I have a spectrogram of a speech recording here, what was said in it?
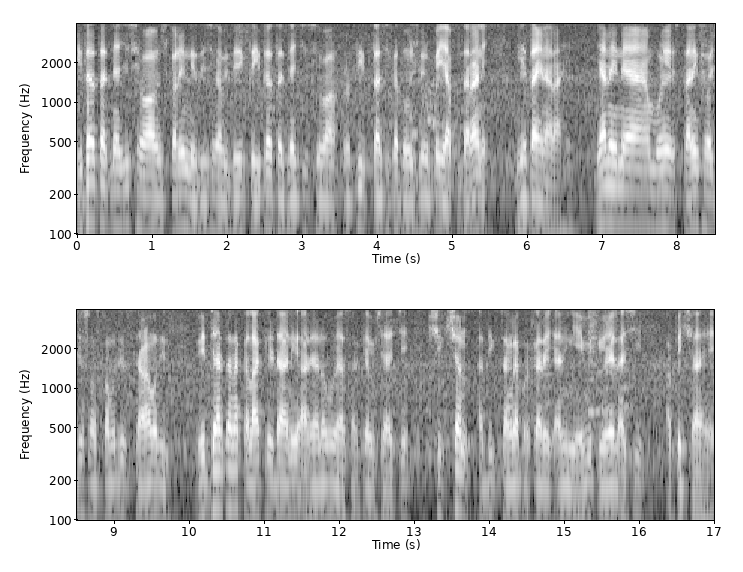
इतर तज्ज्ञाची सेवा अंशकालीन निर्देशकाव्यतिरिक्त इतर तज्ज्ञाची सेवा प्रति तासिका दोनशे रुपये या दराने घेता येणार आहे. या निर्णयामुळे स्थानिक स्वराज्य संस्थांमधील शाळांमधील विद्यार्थ्यांना कला क्रीडा आणि आर्यानुभव यासारख्या विषयाचे शिक्षण अधिक चांगल्या प्रकारे आणि नियमित मिळेल अशी अपेक्षा आहे.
